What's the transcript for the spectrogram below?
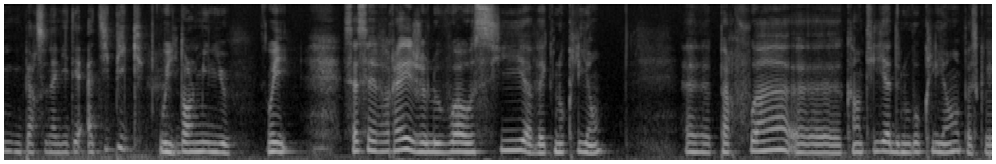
une personnalité atypique Oui. dans le milieu. Oui, ça c'est vrai, et je le vois aussi avec nos clients. Euh, parfois, euh, quand il y a de nouveaux clients, parce que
